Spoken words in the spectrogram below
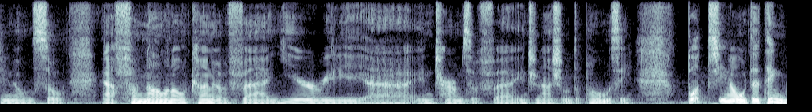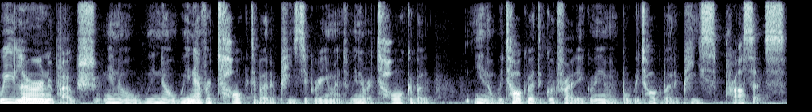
You know, so uh, phenomenal kind of uh, year really uh, in terms of uh, international diplomacy. But you know, the thing we learn about, you know, we know we never talked about a peace agreement. We never talk about you know, we talk about the Good Friday Agreement, but we talk about a peace process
